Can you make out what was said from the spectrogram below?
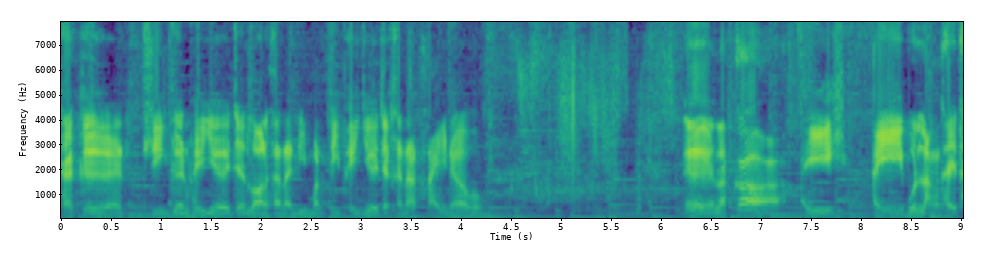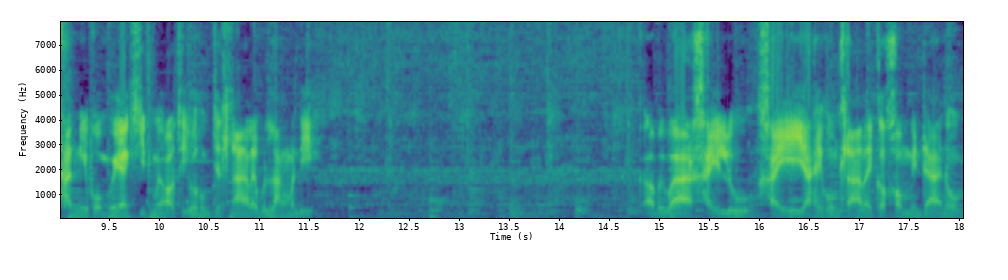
ถ้าเกิดซิงเกิลเพลเยอร์จะร้อนขนาดนี้มัลติเพลเยอร์จะขนาดไหนนะครับผม เออ แล้วก็ไอไอบนหลังไททันนี่ผมก็ยังคิดไม่ออกทีว่าผมจะสร้างอะไรบนหลังมันดี เอาไปนว่าใครรู้ใครอยากให้ผมสร้างอะไรก็คอมเมนต์ได้นะผม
